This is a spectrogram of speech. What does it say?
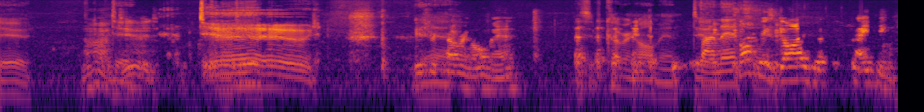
Dude. Oh, dude. Dude. dude. He's Yeah. recovering all, man. He's recovering all, man. Dude. It's like these guys are skating.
